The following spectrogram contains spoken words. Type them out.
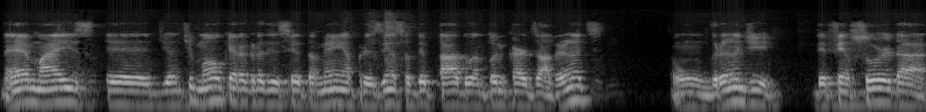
né? Mas é, de antemão quero agradecer também a presença do deputado Antônio Carlos Arantes, um grande defensor da,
